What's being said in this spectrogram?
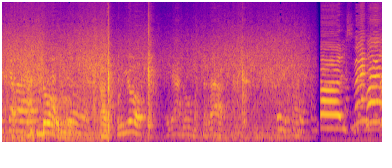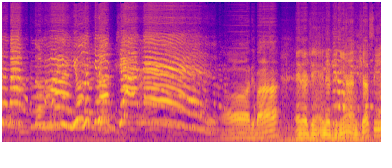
at saka Hotdog. At tuyo. Ayan, oh, masarap. Guys! Welcome back to my YouTube channel! Oh, di ba? Energy energy niyan. Siya si!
